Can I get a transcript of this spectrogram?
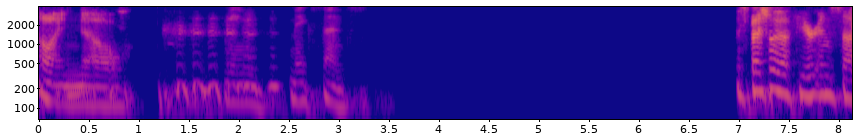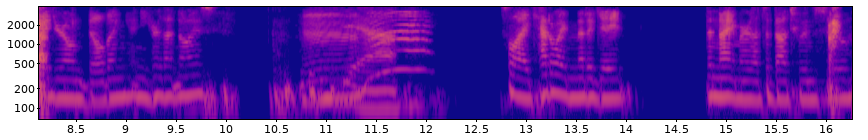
Oh, I know. I mean, makes sense. Especially if you're inside your own building and you hear that noise. Mm-hmm. Yeah. It's like, how do I mitigate the nightmare that's about to ensue?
